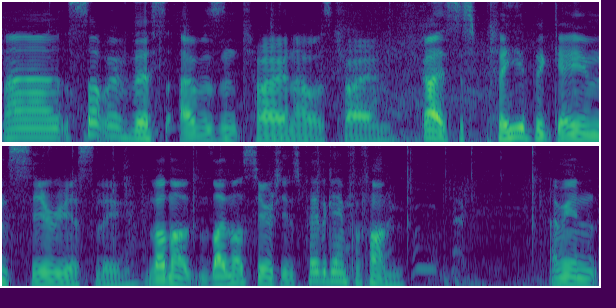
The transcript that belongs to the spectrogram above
Man, stop with this, I wasn't trying, I was trying. Guys, just play the game seriously. Well, no, like, not seriously, just play the game for fun. I mean,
